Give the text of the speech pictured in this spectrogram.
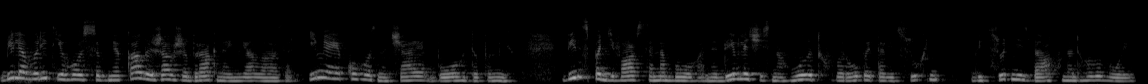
Біля воріт його особняка лежав жебрак на ім'я Лазар, ім'я якого означає Бог допоміг. Він сподівався на Бога, не дивлячись на голод, хвороби та відсутність даху над головою.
